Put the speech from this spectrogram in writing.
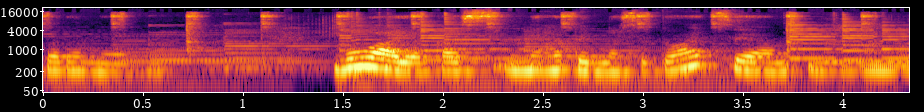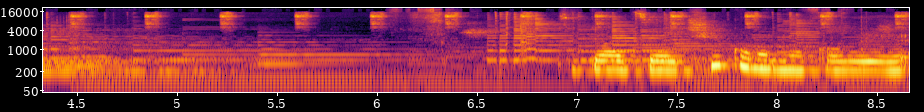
перемогу. Була якась негативна ситуація, ситуація очікування, коли, е,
